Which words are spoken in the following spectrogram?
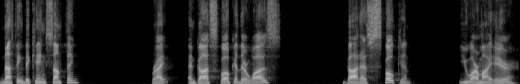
nothing became something, right? And God spoke, and there was. God has spoken. You are my heir.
